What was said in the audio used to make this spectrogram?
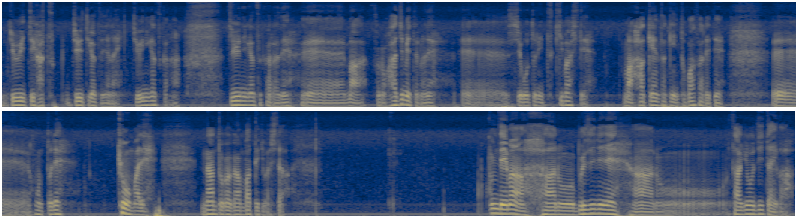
11月、11月じゃない、12月かな。12月からね、えー、まあ、その初めてのね、え、仕事に就きまして、まあ、派遣先に飛ばされて、えー、ほんとね、今日まで、なんとか頑張ってきました。で、まあ、あの、無事にね、あの、作業自体は、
